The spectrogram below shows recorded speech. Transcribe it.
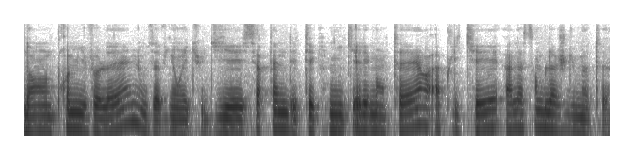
Dans le premier volet, nous avions étudié certaines des techniques élémentaires appliquées à l'assemblage du moteur.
